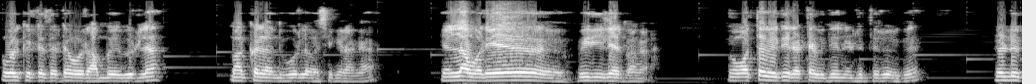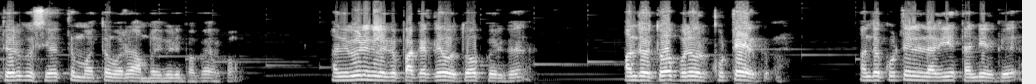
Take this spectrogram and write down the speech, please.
ஒரு கிட்டத்தட்ட ஒரு ஐம்பது வீட்டில் மக்கள் அந்த ஊரில் வசிக்கிறாங்க. எல்லாம் ஒரே வீதியிலே இருப்பாங்க. ஒத்த வீதி ரெட்டை வீதின்னு ரெண்டு தெரு இருக்குது ரெண்டு தெருக்கும் சேர்த்து மொத்தம் ஒரு ஐம்பது வீடு பக்கம் இருக்கும். அந்த வீடுங்களுக்கு பக்கத்துலேயே ஒரு தோப்பு இருக்குது அந்த தோப்புல ஒரு குட்டை இருக்குது அந்த குட்டையில் நிறைய தண்ணி இருக்குது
